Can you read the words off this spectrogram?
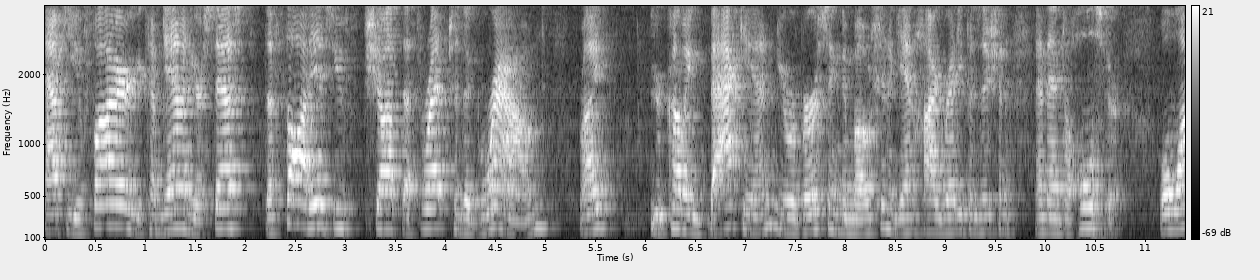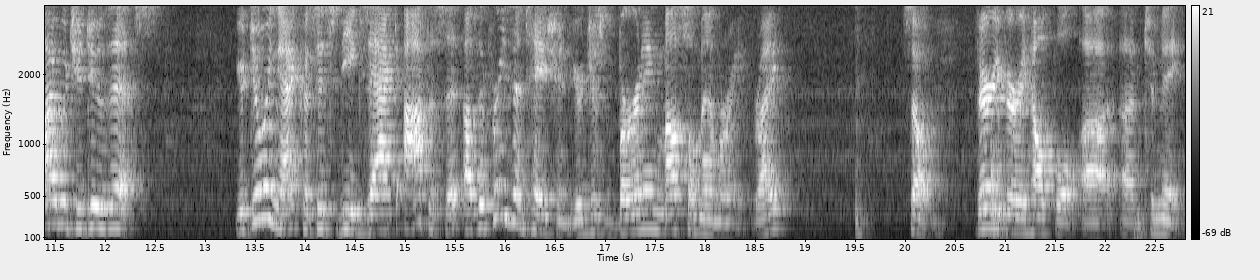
After you fire, you come down, you assess. The thought is you've shot the threat to the ground, right? You're coming back in, you're reversing the motion, again, high ready position, and then to holster. Well, why would you do this? You're doing that because it's the exact opposite of the presentation. You're just burning muscle memory, right? So, very, very helpful uh, uh, to me.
